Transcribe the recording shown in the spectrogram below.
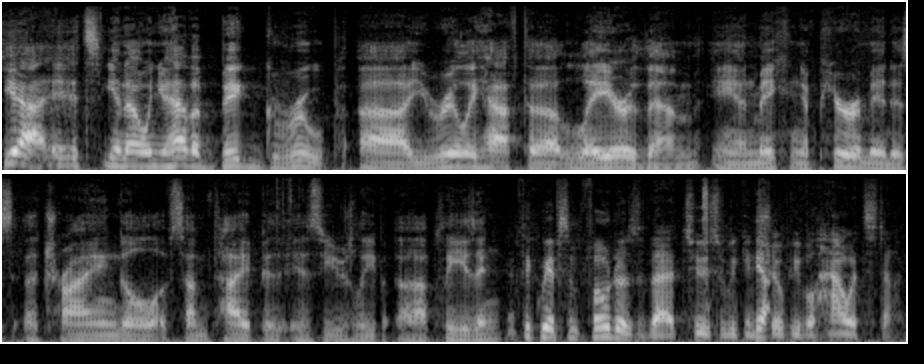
Yeah, it's, you know, when you have a big group, uh, you really have to layer them, and making a pyramid is a triangle of some type is, is usually uh, pleasing. I think we have some photos of that too, so we can Yeah. show people how it's done.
